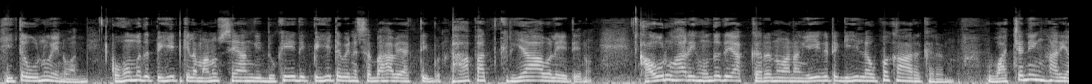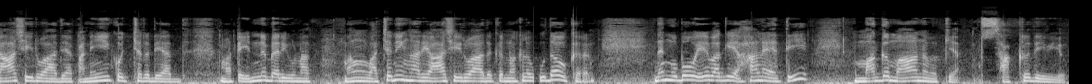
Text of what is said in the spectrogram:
හිත උුණු වෙනවත් කොහොමද පිහිට කියලා මනුස්සයන්ගේ දුකේද පිහිට වෙන ස්භාවයක් තිබුණ. හපත් ක්‍රියාවලේ දෙනු කවුරු හරි හොඳ දෙයක් කරනවා නම් ඒකට ගිහිල්ල උපකාර කරන වචනෙන් හරි ආශීර්වාදයක් අනේ කොච්චර දෙයක්ද මට එන්න බැරි වුණත් මං වචනෙන් හරි ආශීර්වාද කරන කළ උදව් කරන දැන් ඔබෝ ඒ වගේ අහල ඇති මග මානවකය සක්‍ර දෙවියෝ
